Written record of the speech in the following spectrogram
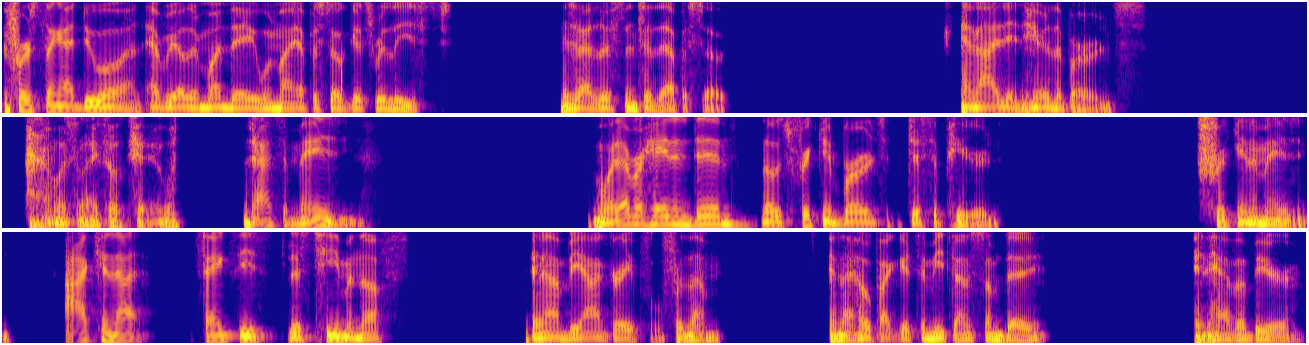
the first thing I do on every other Monday when my episode gets released is I listen to the episode. And I didn't hear the birds. And I was like, okay, what, that's amazing. Whatever Hayden did, those freaking birds disappeared. Freaking amazing. I cannot thank these this team enough, and I'm beyond grateful for them. And I hope I get to meet them someday and have a beer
